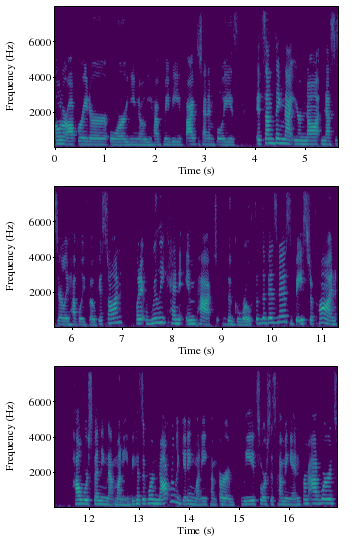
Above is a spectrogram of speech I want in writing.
owner operator or you know you have maybe five to ten employees, it's something that you're not necessarily heavily focused on, but it really can impact the growth of the business based upon how we're spending that money. Because if we're not really getting money come or lead sources coming in from AdWords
